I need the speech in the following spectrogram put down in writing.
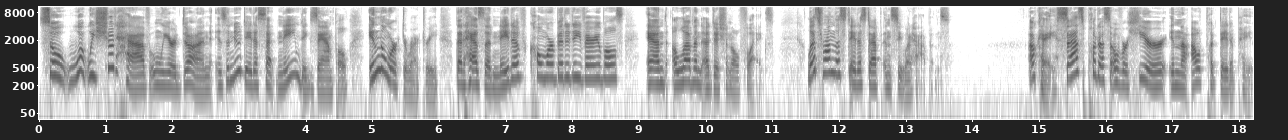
So what we should have when we are done is a new data set named example in the work directory that has the native comorbidity variables and 11 additional flags. Let's run this data step and see what happens. Okay, SAS put us over here in the output data pane.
